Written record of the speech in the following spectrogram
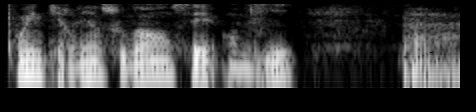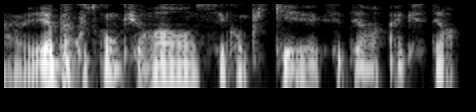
point qui revient souvent, c'est on me dit: «Heu, il y a beaucoup de concurrence, c'est compliqué et cetera et cetera».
